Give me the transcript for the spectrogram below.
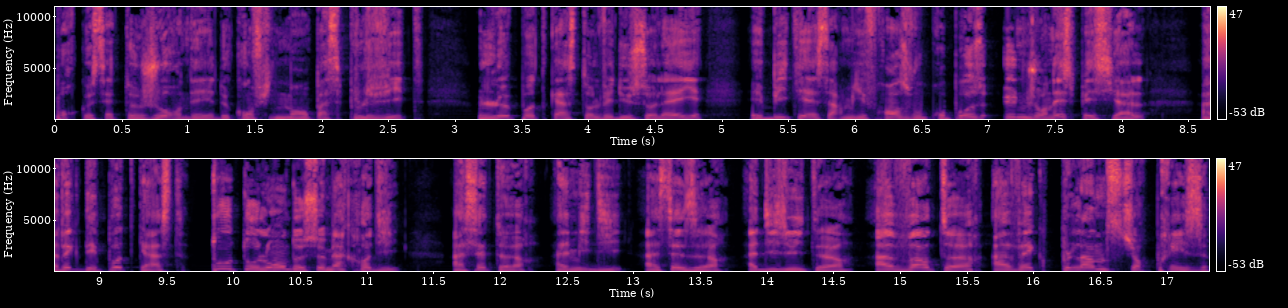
pour que cette journée de confinement passe plus vite, le podcast Au lever du soleil et BTS Army France vous propose une journée spéciale avec des podcasts tout au long de ce mercredi à 7h, à midi, à 16h, à 18h, à 20h avec plein de surprises.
